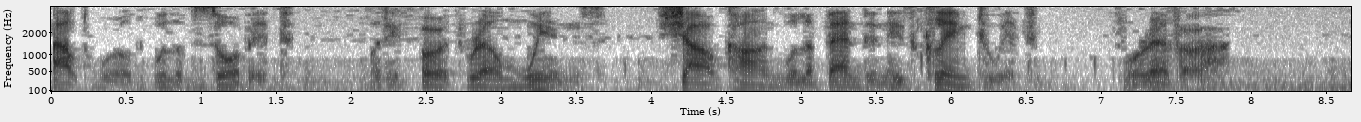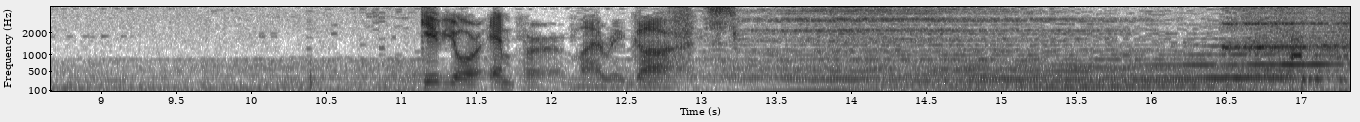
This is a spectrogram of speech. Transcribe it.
Outworld will absorb it. But if Earthrealm wins, Shao Kahn will abandon his claim to it forever. Give your emperor my regards. I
